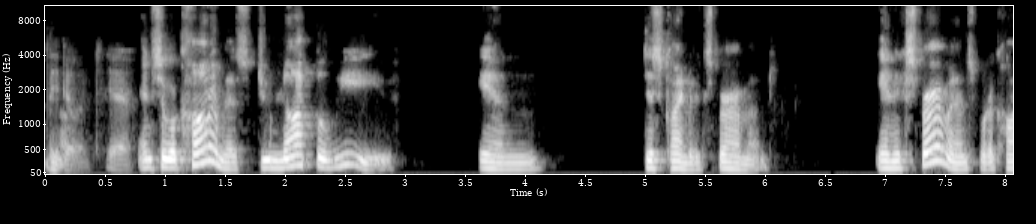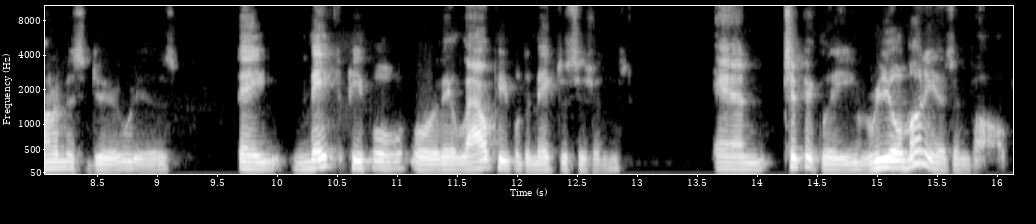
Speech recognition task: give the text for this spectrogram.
They don't, yeah. And so economists do not believe in this kind of experiment. In experiments, what economists do is they make people or they allow people to make decisions, and typically real money is involved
